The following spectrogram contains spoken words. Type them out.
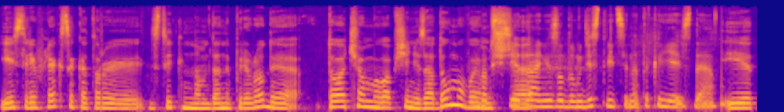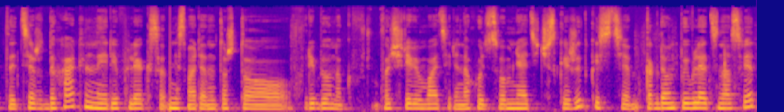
есть рефлексы, которые действительно нам даны природой, то, о чем мы вообще не задумываемся. Вообще, да, не задумываем. Действительно, так и есть, да. И это те же дыхательные рефлексы, несмотря на то, что ребенок в чреве матери находится в амниотической жидкости, когда он появляется на свет,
